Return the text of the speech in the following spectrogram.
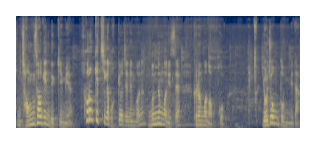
좀 정석인 느낌이에요. 소름 끼치게 벗겨지는 거는 묻는 건 있어요. 그런 건 없고 요 정도입니다.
